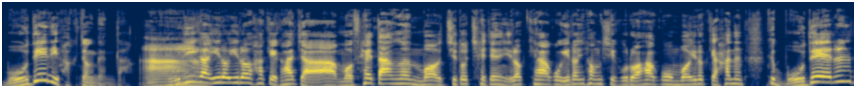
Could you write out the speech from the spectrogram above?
모델이 확정된다. 아. 우리가 이러이러하게 가자. 뭐새 당은 뭐 지도 체제는 이렇게 하고 이런 형식으로 하고 뭐 이렇게 하는 그 모델은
